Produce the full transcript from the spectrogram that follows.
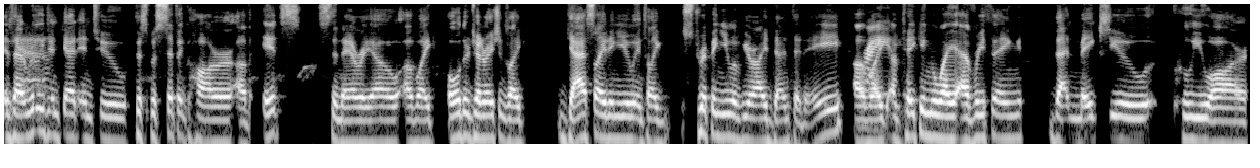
is that it really didn't get into the specific horror of its scenario of like older generations like gaslighting you into like stripping you of your identity of like of taking away everything that makes you who you are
